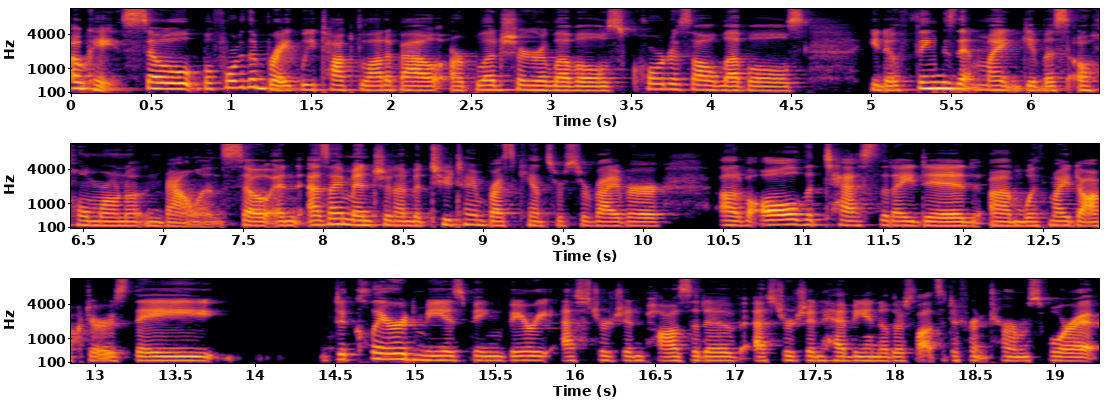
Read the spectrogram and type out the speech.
Okay, so before the break, we talked a lot about our blood sugar levels, cortisol levels, you know, things that might give us a hormonal imbalance. So, and as I mentioned, I'm a two time breast cancer survivor. Out of all the tests that I did um, with my doctors, they declared me as being very estrogen positive, estrogen heavy. I know there's lots of different terms for it.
